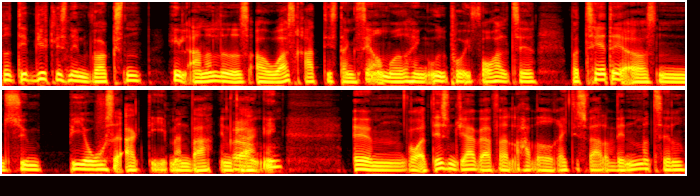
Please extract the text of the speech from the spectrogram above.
du ved, det er virkelig sådan en voksen, helt anderledes, og også ret distanceret måde at hænge ud på i forhold til, hvor tætte og sådan symbioseagtige man var en ja. gang, ikke? Øhm, hvor det synes jeg i hvert fald har været rigtig svært at vende mig til.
